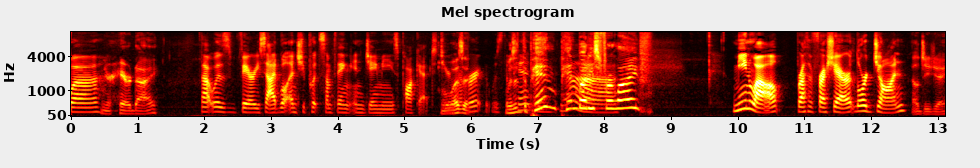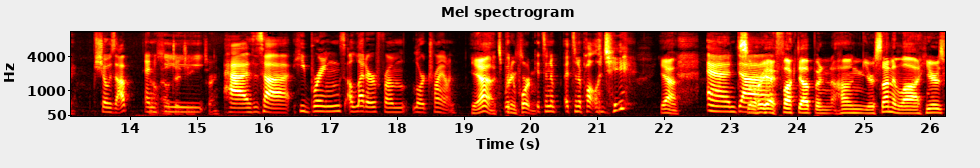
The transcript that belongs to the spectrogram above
Uh, and your hair dye. That was very sad. Well, and she put something in Jamie's pocket. Do you What was it? remember? It? was the Was it the pin? Pin buddies for life? Meanwhile, breath of fresh air. Lord John LGJ. shows up, and Oh, he LJG, has uh, he brings a letter from Lord Tryon. Yeah, it's pretty important. It's an it's an apology, yeah. and uh, Sorry, I fucked up and hung your son-in-law. Here's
